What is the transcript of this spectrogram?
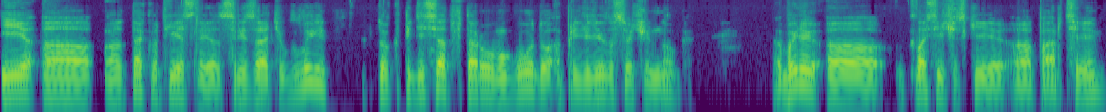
И э, так вот, если срезать углы, то к 1952 году определилось очень много. Были э, классические э, партии,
